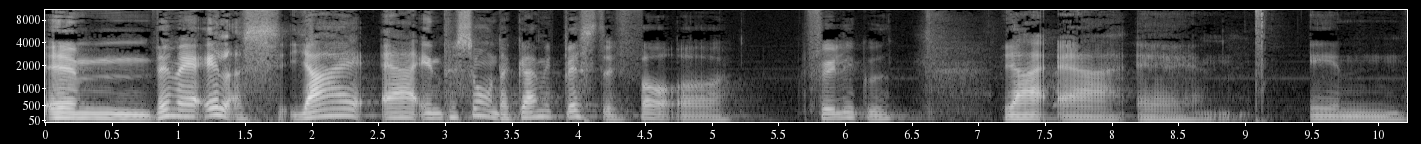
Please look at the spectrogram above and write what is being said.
Øhm, hvem er jeg ellers? Jeg er en person, der gør mit bedste for at følge Gud. Jeg er øh, en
